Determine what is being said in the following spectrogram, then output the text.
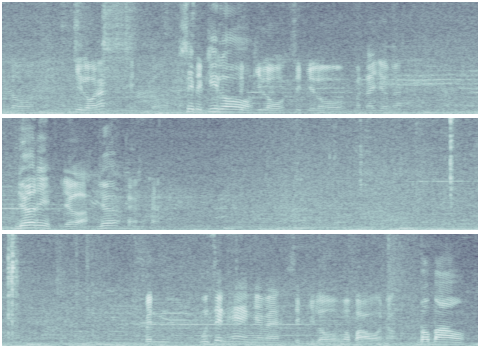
กิโลเนี่ยกิโลนะสิบโล สิบกิโล สิบกิโลสิบกิโลมันได้เยอะไหมเยอะดิ เยอะหรเยอะ เป็นวุ้นเส้นแห้งใช่ไหมสิบกิโลเบาๆอะเนาะเบาๆ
